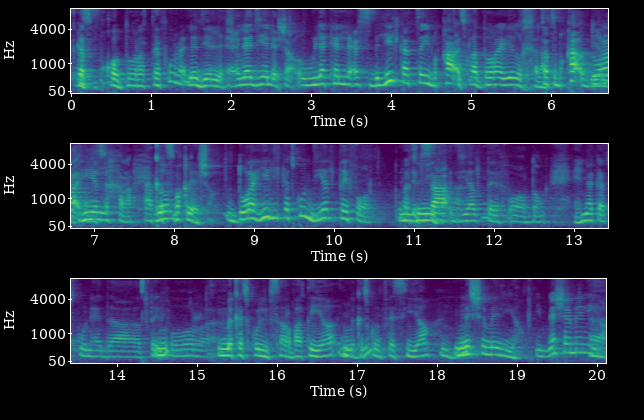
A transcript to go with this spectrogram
كتسبقوا الدوره الطيفور على ديال العشاء على ديال العشاء ولا كان العرس بالليل كتبقى تبقى الدوره هي الاخرى تتبقى الدوره هي الاخرى كتسبق العشاء الدوره هي اللي كتكون ديال الطيفور اللبسه ديال الطيفور donc هنا كتكون هذا الطيفور إما كتكون لبسة رباطية إما كتكون فاسية إما شمالية. إما شمالية. آه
